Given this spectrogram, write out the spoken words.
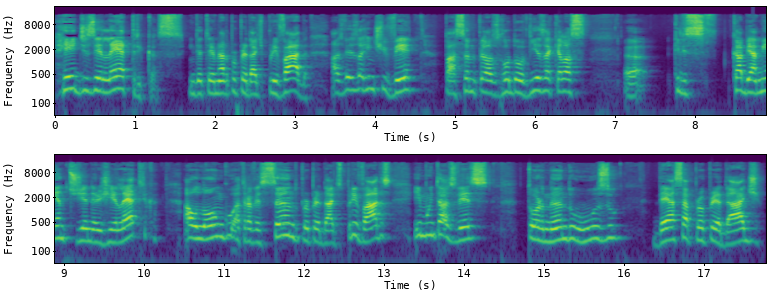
redes elétricas em determinada propriedade privada, às vezes a gente vê passando pelas rodovias aquelas uh, aqueles cabeamentos de energia elétrica ao longo, atravessando propriedades privadas e muitas vezes tornando o uso dessa propriedade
